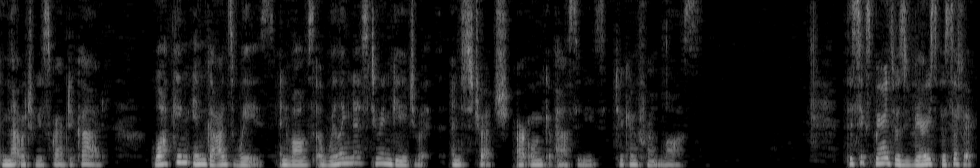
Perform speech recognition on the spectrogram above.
than that which we ascribe to God, walking in God's ways involves a willingness to engage with and stretch our own capacities to confront loss. This experience was very specific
